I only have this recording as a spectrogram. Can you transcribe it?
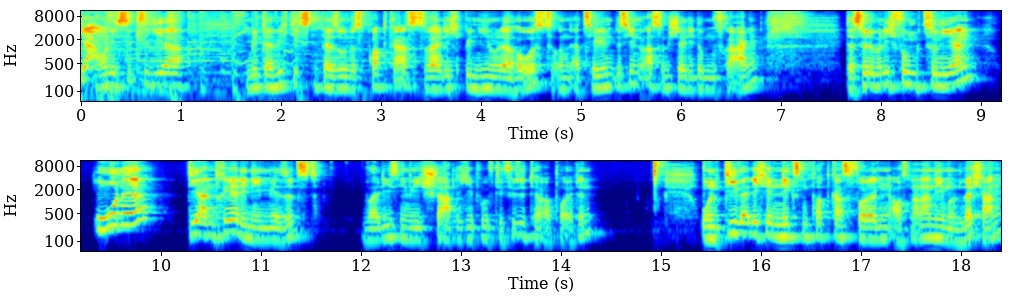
Ja, und ich sitze hier mit der wichtigsten Person des Podcasts, weil ich bin hier nur der Host und erzähle ein bisschen was und stelle die dummen Fragen. Das würde aber nicht funktionieren ohne die Andrea, die neben mir sitzt, weil die ist nämlich staatlich geprüfte Physiotherapeutin. Und die werde ich in den nächsten Podcast-Folgen auseinandernehmen und löchern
